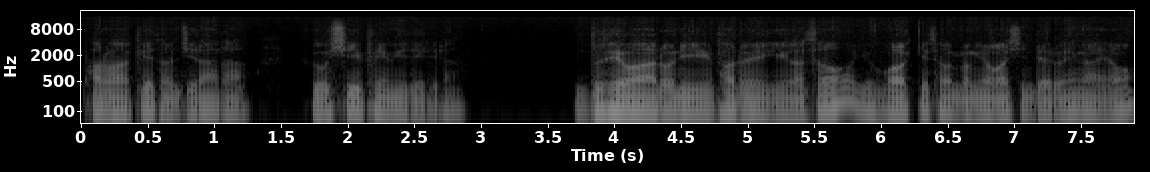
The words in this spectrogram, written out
바로 앞에 던지라라 그것이 뱀이 되리라. 무세와 아론이 바로에게 가서 여호와께서 명령하신 대로 행하여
